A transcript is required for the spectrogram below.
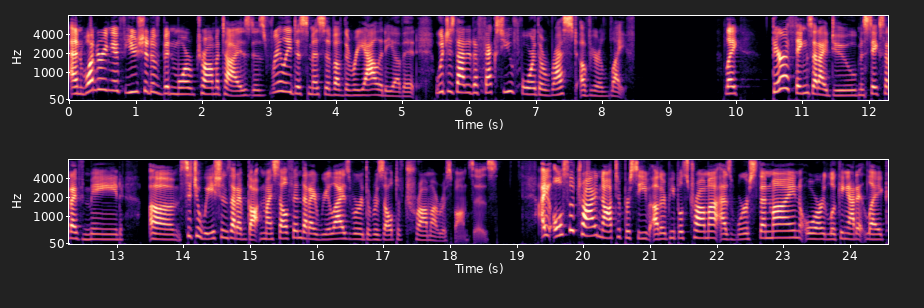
and wondering if you should have been more traumatized is really dismissive of the reality of it, which is that it affects you for the rest of your life. Like, there are things that I do, mistakes that I've made, um, situations that I've gotten myself in that I realize were the result of trauma responses. I also try not to perceive other people's trauma as worse than mine or looking at it like,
